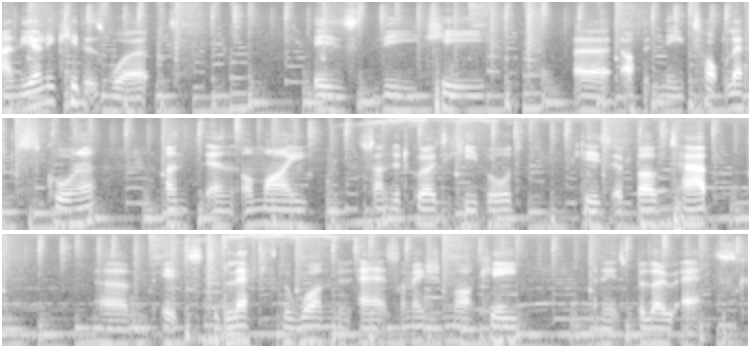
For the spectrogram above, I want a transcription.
and the only key that's worked is the key uh, up in the top left corner and, and on my standard QWERTY keyboard it is above tab um, it's to the left of the one exclamation mark key and it's below ESC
